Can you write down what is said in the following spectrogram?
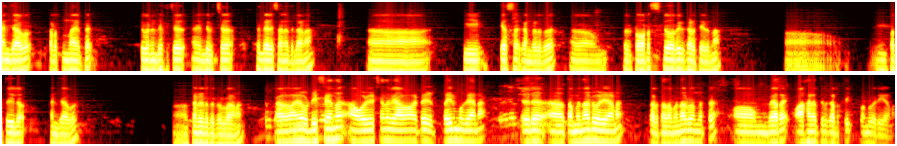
കഞ്ചാവ് കടത്തുന്നതായിട്ട് വിവരം ലഭിച്ച ലഭിച്ചതിന്റെ അടിസ്ഥാനത്തിലാണ് ഈ കേസ് കണ്ടെടുത്തത്. ഒരു ടോറസ് ലോറിയിൽ കടത്തിയിരുന്ന പത്ത് കിലോ കഞ്ചാവ് കണ്ടെടുത്തിട്ടുള്ളതാണ്. ഒഡീഷയിൽ നിന്ന് ഒഡീഷയിൽ നിന്ന് വ്യാപകമായിട്ട് ട്രെയിൻ മുഖേന ഇവർ തമിഴ്നാട് വഴിയാണ് കടത്തുന്നത്. തമിഴ്നാട് വന്നിട്ട് വേറെ വാഹനത്തിൽ കടത്തി കൊണ്ടുവരികയാണ്.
